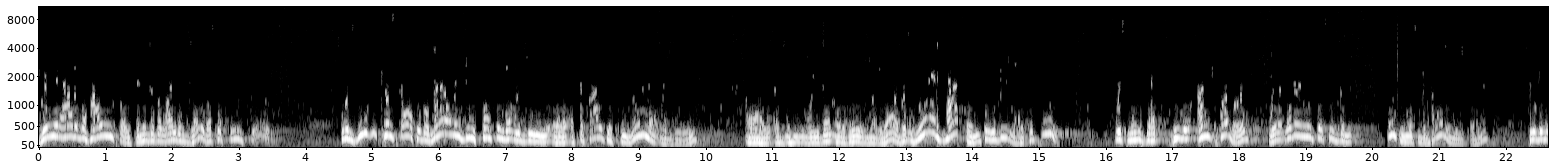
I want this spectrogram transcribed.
Bring it out of the hiding place and into the light of day. That's what thieves do. So when Jesus comes back, it will not only be something that would be uh, a surprise as to when that would be, uh, we don't know the day nor the hour, but when it happens, it will be like a thief, which means that he will uncover whatever it is that you've been thinking that you've been hiding these things. He'll be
